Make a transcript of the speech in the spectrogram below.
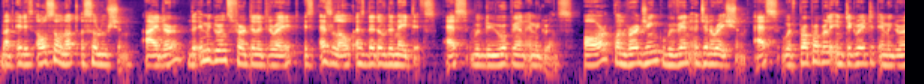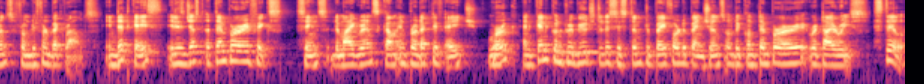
But it is also not a solution. Either the immigrants' fertility rate is as low as that of the natives, as with the European immigrants, or converging within a generation, as with properly integrated immigrants from different backgrounds. In that case, it is just a temporary fix since the migrants come in productive age, work and can contribute to the system to pay for the pensions of the contemporary retirees. Still,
